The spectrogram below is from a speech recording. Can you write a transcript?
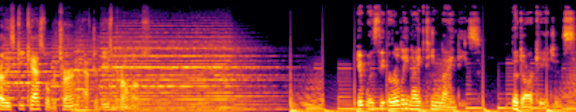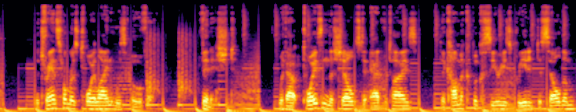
Charlie's Geekcast will return after these promos. It was the early 1990s, the Dark Ages. The Transformers toy line was over. Finished. Without toys in the shelves to advertise, the comic book series created to sell them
